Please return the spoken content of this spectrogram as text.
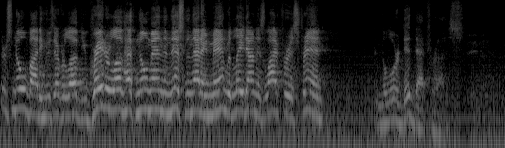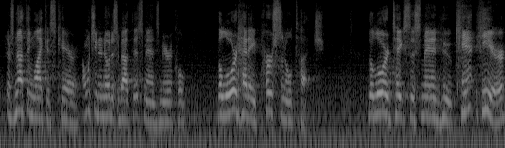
There's nobody who's ever loved you. Greater love hath no man than this, than that a man would lay down his life for his friend. And the Lord did that for us. There's nothing like his care. I want you to notice about this man's miracle. The Lord had a personal touch. The Lord takes this man who can't hear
